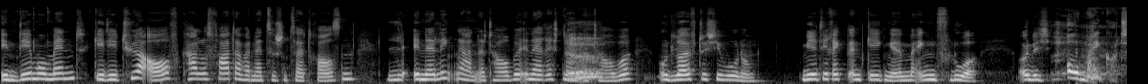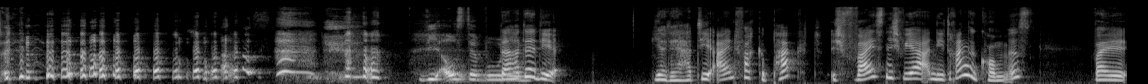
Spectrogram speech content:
in dem Moment geht die Tür auf. Carlos Vater war in der Zwischenzeit draußen. In der linken Hand eine Taube, in der rechten Hand eine Taube und läuft durch die Wohnung. Mir direkt entgegen, im engen Flur. Und ich, oh mein Gott. Was? Wie aus der Wohnung. Da hat er die. Ja, der hat die einfach gepackt. Ich weiß nicht, wie er an die drangekommen ist, weil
